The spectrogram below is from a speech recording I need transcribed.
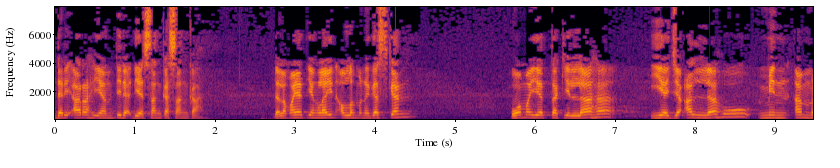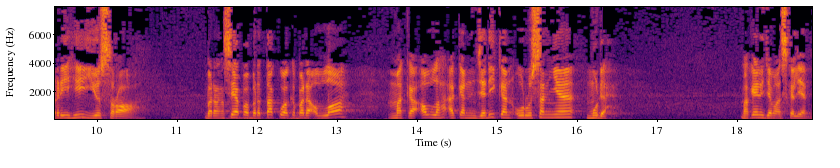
dari arah yang tidak dia sangka-sangka. Dalam ayat yang lain Allah menegaskan, "Wa may yattaqillaha yaj'al lahu min amrihi yusra. Barang siapa bertakwa kepada Allah, maka Allah akan menjadikan urusannya mudah. Maka ini jamaah sekalian,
